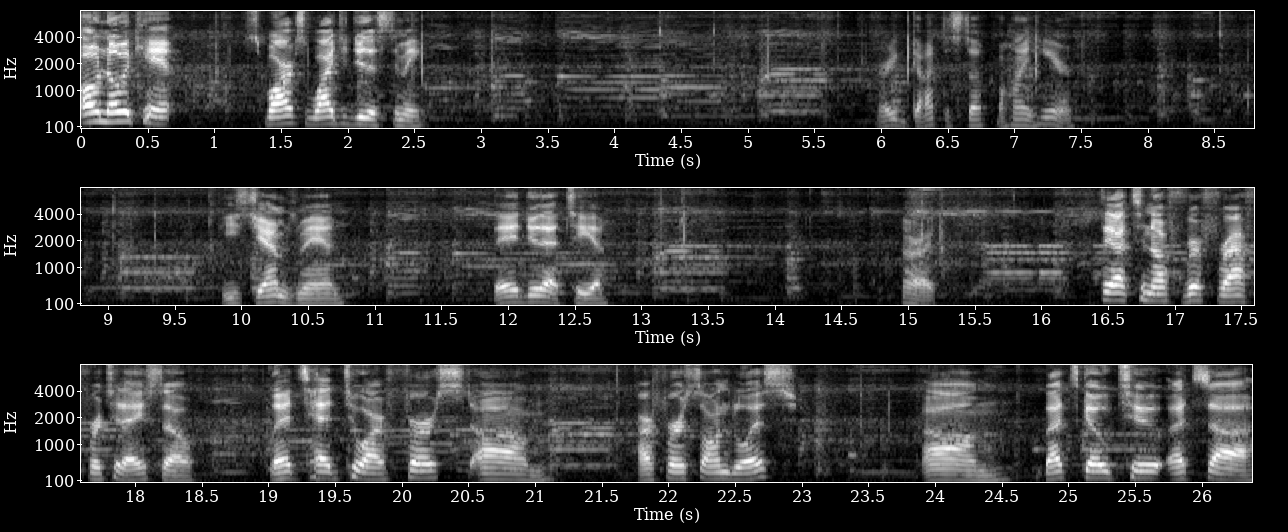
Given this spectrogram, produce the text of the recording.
Oh, no, we can't. Sparks, why'd you do this to me? I already got the stuff behind here. These gems, man. They do that to you. Alright. That's enough riffraff for today, so let's head to our first, um, our first on the list. Um, let's go to, let's, uh,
